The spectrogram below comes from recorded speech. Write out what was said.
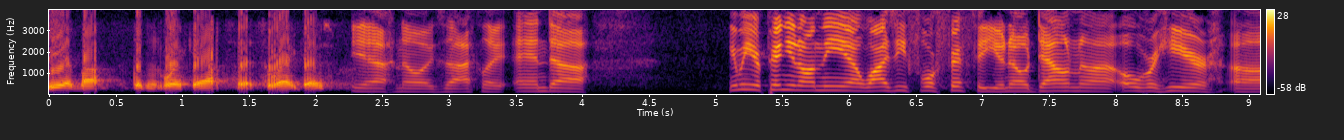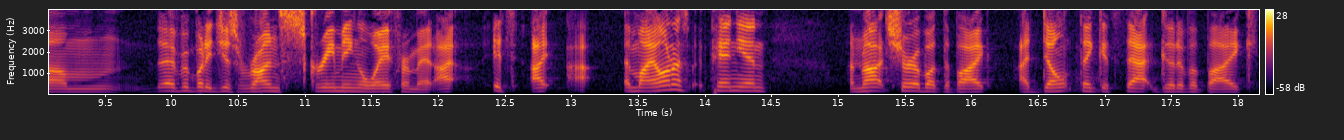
year, but didn't work out. So that's the way it goes. Yeah, no, exactly. And uh, give me your opinion on the uh, YZ450. You know, down uh, over here, um, everybody just runs screaming away from it. I, it's, I, I, in my honest opinion, I'm not sure about the bike. I don't think it's that good of a bike.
